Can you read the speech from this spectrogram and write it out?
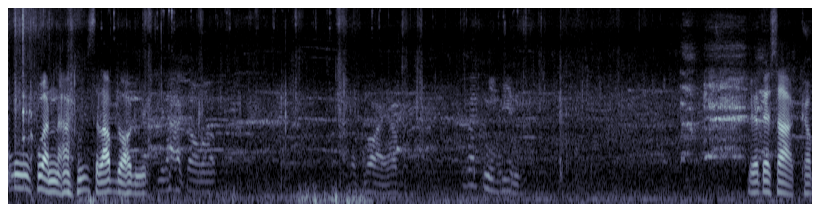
โอ้เพื่อนนะมีสลับดอกอีกกีฬาเก่าครับเรียบร้ อยครับเบิดมีดินเหลือแต่ซากครับ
